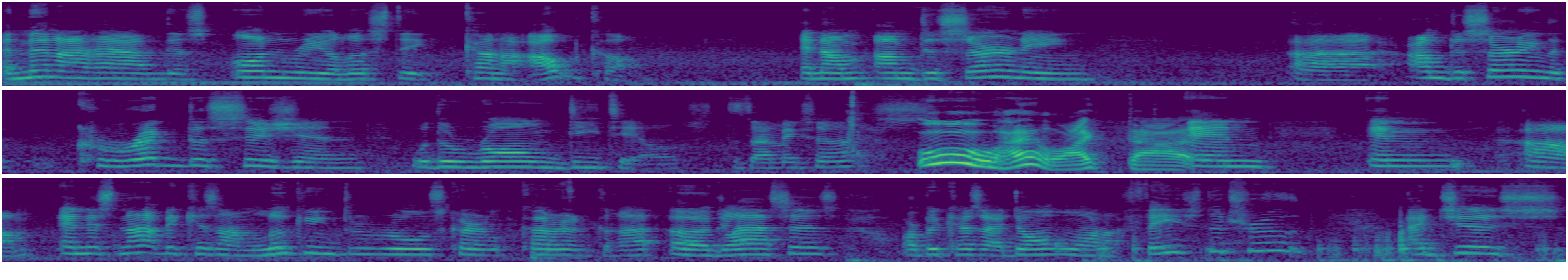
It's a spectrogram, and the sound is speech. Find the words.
And then I have this unrealistic kind of outcome. And I'm, I'm discerning uh, I'm discerning the correct decision with the wrong details. Does that make sense? Ooh, I like that. and and um, and it's not because I'm looking through rose-colored gla- uh, glasses or because I don't want to face the truth. I just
